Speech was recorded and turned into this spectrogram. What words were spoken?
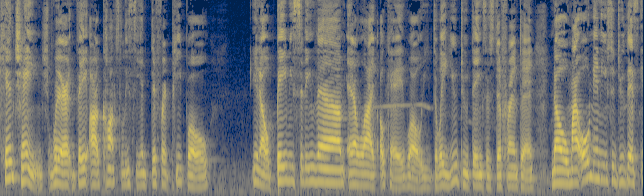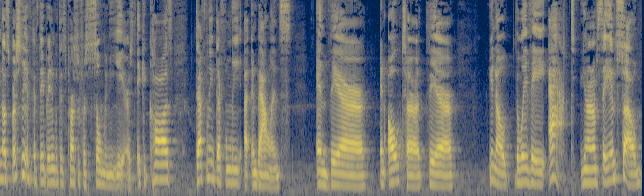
can change where they are constantly seeing different people, you know, babysitting them and like, okay, well, the way you do things is different. And no, my old nanny used to do this, you know, especially if, if they've been with this person for so many years. It could cause definitely, definitely an imbalance in their, and alter their, you know, the way they act. You know what I'm saying? So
